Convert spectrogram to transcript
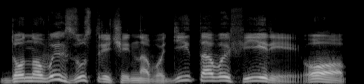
До нових зустрічей на воді та в ефірі. О,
